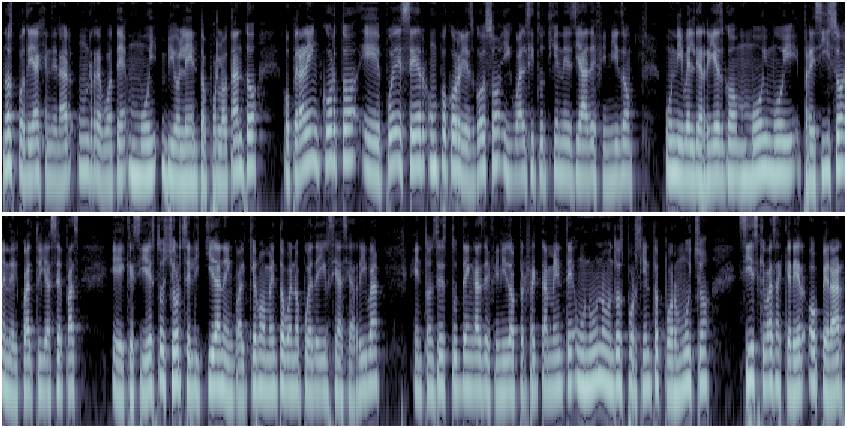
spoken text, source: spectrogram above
nos podría generar un rebote muy violento. Por lo tanto, operar en corto eh, puede ser un poco riesgoso, igual si tú tienes ya definido un nivel de riesgo muy muy preciso en el cual tú ya sepas eh, que si estos shorts se liquidan en cualquier momento, bueno, puede irse hacia arriba. Entonces tú tengas definido perfectamente un 1 o un 2% por mucho si es que vas a querer operar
